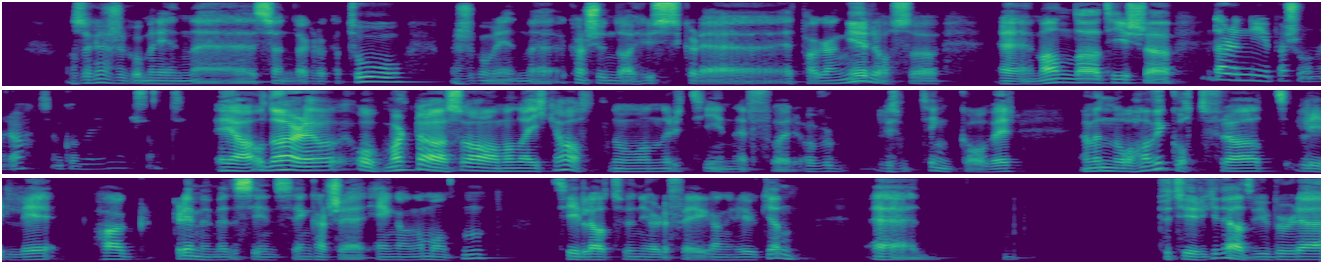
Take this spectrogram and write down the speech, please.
Og så kanskje kommer inn eh, søndag klokka to. Kanskje, inn kanskje hun da husker det et par ganger. Og så eh, mandag, tirsdag. Da er det nye personer òg som kommer inn, ikke sant? Ja, og da er det jo åpenbart, da, så har man da ikke hatt noen rutiner for å liksom tenke over ja, men nå har vi gått fra at Lilly har glemmer medisinen sin kanskje en gang om måneden, til at hun gjør det flere ganger i uken. Eh, betyr ikke det at vi burde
